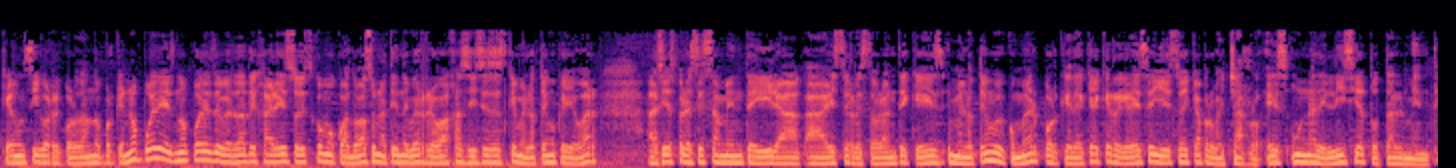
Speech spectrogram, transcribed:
que aún sigo recordando, porque no puedes, no puedes de verdad dejar eso. Es como cuando vas a una tienda y ves rebajas y dices es que me lo tengo que llevar. Así es precisamente ir a, a este restaurante que es me lo tengo que comer porque de aquí a que regrese y esto hay que aprovecharlo. Es una delicia total totalmente.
